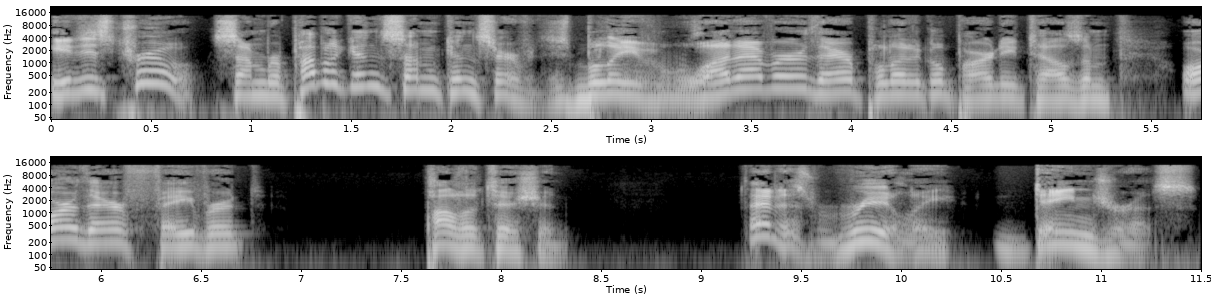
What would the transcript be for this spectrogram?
It is true. Some Republicans, some conservatives believe whatever their political party tells them or their favorite politician. That is really dangerous.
